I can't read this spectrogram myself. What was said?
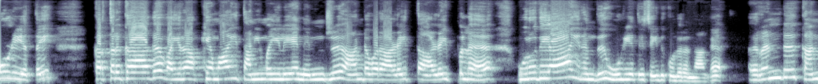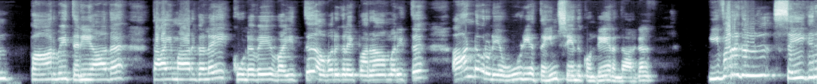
ஊழியத்தை கர்த்தருக்காக வைராக்கியமாய் தனிமையிலேயே நின்று ஆண்டவர் அழைத்த அழைப்புல உறுதியா இருந்து ஊழியத்தை செய்து கொண்டிருந்தாங்க. ரெண்டு கண் பார்வை தெரியாத தாய்மார்களை கூடவே வைத்து அவர்களை பராமரித்து ஆண்டவருடைய ஊழியத்தையும் செய்து கொண்டே இருந்தார்கள். இவர்கள் செய்கிற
